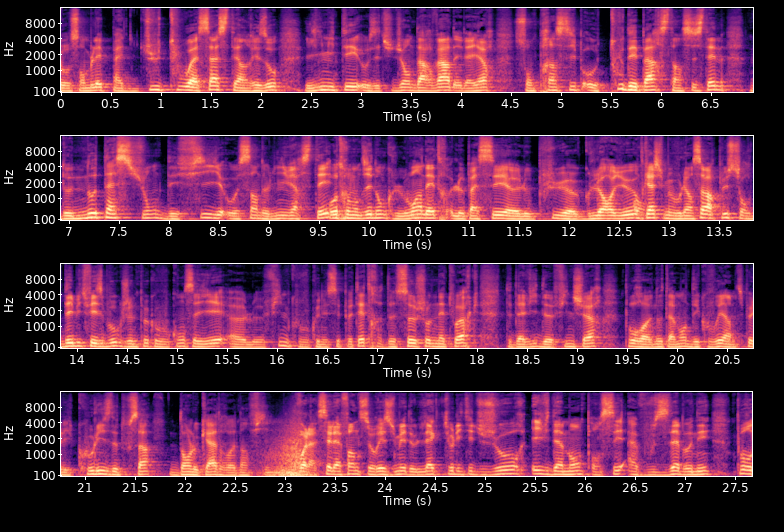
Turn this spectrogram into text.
ressemblait pas du tout à ça, c'était un réseau limité aux étudiants d'Harvard et d'ailleurs son principe au tout départ c'était un système de notation des filles au sein de l'université. Autrement dit donc loin d'être le passé euh, le plus euh, glorieux. En tout cas si vous voulez en savoir plus sur le début de Facebook, je ne peux que vous conseiller euh, le film que vous connaissez peut-être, The Social Network de David Fincher pour notamment découvrir un petit peu les coulisses de tout ça dans le cadre d'un film. Voilà, c'est la fin de ce résumé de l'actualité du jour. Évidemment, pensez à vous abonner pour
